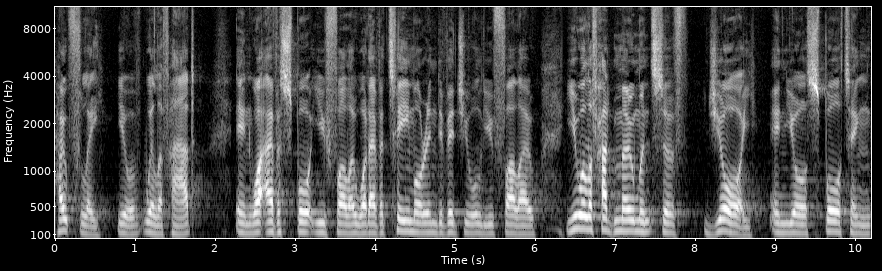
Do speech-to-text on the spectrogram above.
hopefully, you will have had, in whatever sport you follow, whatever team or individual you follow, you will have had moments of joy in your sporting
